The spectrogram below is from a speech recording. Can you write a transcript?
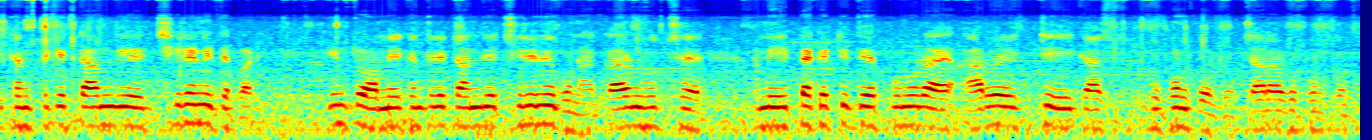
এখান থেকে টান দিয়ে ছিঁড়ে নিতে পারি। কিন্তু আমি এখান থেকে টান দিয়ে ছিঁড়ে নেব না, কারণ হচ্ছে আমি এই প্যাকেটটিতে পুনরায় আরও একটি গাছ রোপণ করব, চারা রোপণ করব।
